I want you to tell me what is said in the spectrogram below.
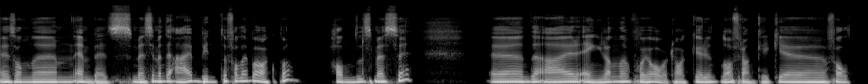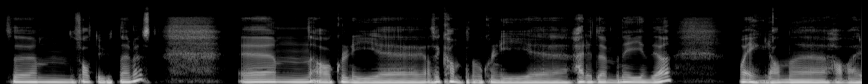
eh, sånn eh, embetsmessig, men det er begynt å falle bakpå. Handelsmessig. Eh, Det er England får jo overtaket rundt nå. Frankrike falt, falt ut, nærmest. Av koloni, altså kampen om koloniherredømmene i India. Og England har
